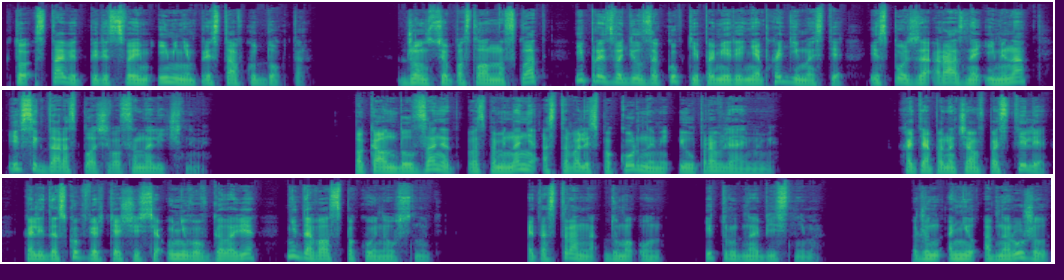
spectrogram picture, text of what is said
кто ставит перед своим именем приставку «доктор». Джон все послал на склад и производил закупки по мере необходимости, используя разные имена и всегда расплачивался наличными. Пока он был занят, воспоминания оставались покорными и управляемыми. Хотя по ночам в постели калейдоскоп, вертящийся у него в голове, не давал спокойно уснуть. Это странно, думал он, и трудно объяснимо. Джон Анил обнаружил,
